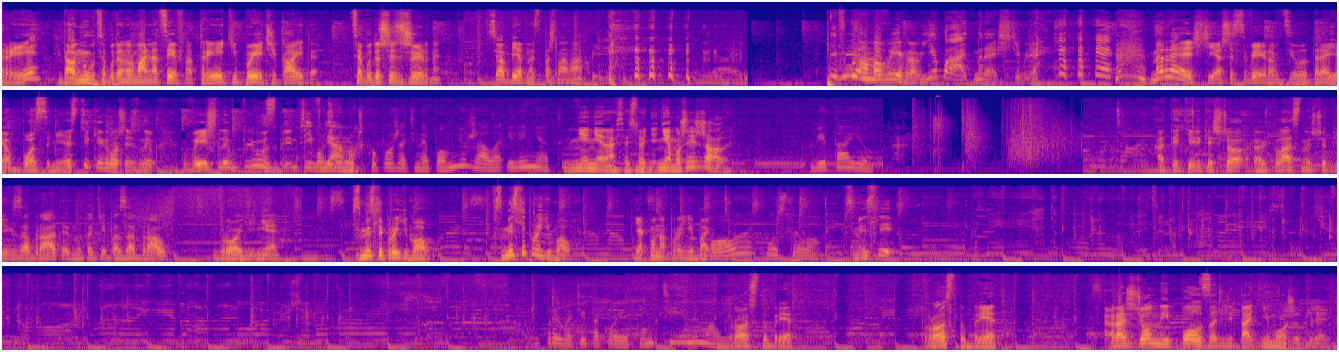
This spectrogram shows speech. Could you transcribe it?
Три? Да ну, це буде нормальна цифра. Три, тіпи, чекайте. Це буде щось жирне. Все, бідність, пошла нахуй. Півляма виграв, єбать, нарешті, бля. Нарешті я щось виграв в цій лотереї обоссані. Я стільки грошей злив. Вийшли в плюс, блін. Хочу Півляма. ручку пожать не помню, жала или нет. Ні, ні, Настя, сьогодні. Ні, може і жали. Вітаю. А ти тільки що е, класно, щоб їх забрати, ну то типа забрав, вроді, ні. В смислі проїбав? В смислі проїбав? Як вона проїбать? О, пустило. В смислі. В приваті такої функції немає. Просто бред. Просто бред. Рожденный пол задлетать не может, блядь.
